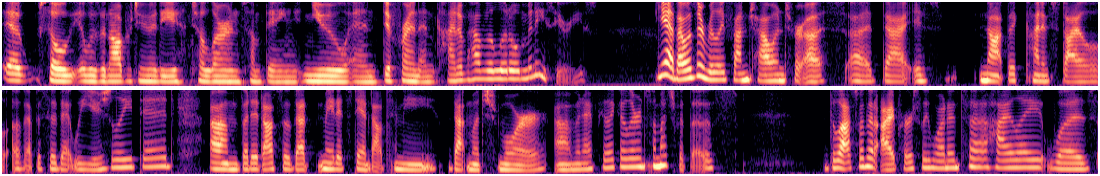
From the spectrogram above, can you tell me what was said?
it, so it was an opportunity to learn something new and different and kind of have a little mini series. Yeah, that was a really fun challenge for us. Uh, that is not the kind of style of episode that we usually did, um, but it also that made it stand out to me that much more. Um, and I feel like I learned so much with those. The last one that I personally wanted to highlight was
